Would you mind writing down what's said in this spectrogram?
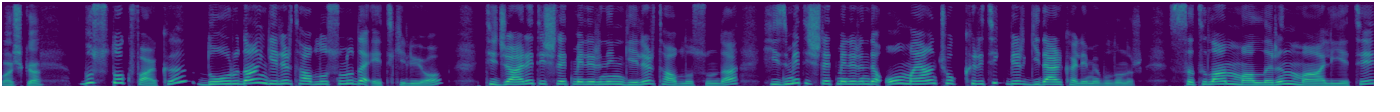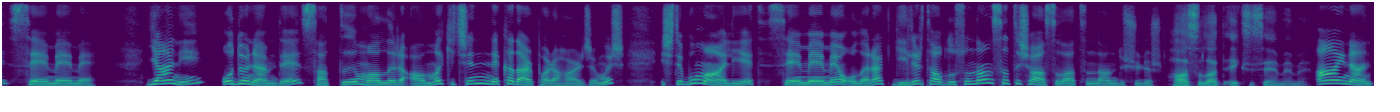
Başka? Bu stok farkı doğrudan gelir tablosunu da etkiliyor. Ticaret işletmelerinin gelir tablosunda hizmet işletmelerinde olmayan çok kritik bir gider kalemi bulunur. Satılan malların maliyeti SMM. Yani o dönemde sattığı malları almak için ne kadar para harcamış? İşte bu maliyet SMM olarak gelir tablosundan satış hasılatından düşülür. Hasılat eksi SMM. Aynen.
